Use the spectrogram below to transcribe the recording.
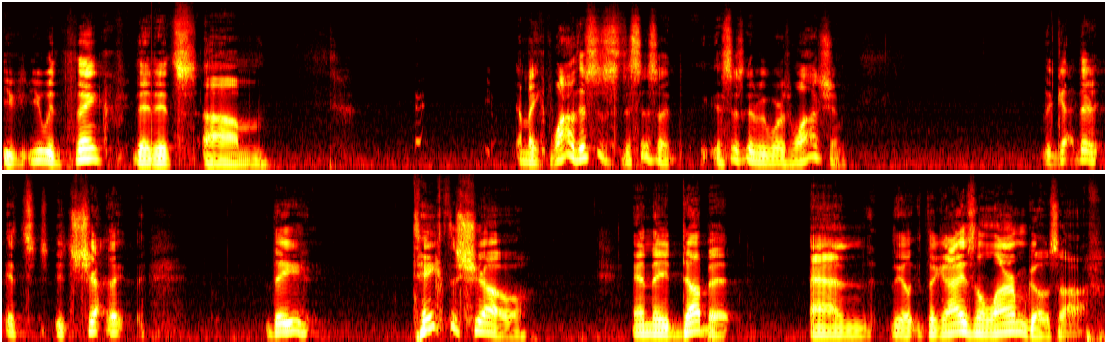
You you would think that it's um, I'm like, wow, this is this is a this is going to be worth watching. The guy, there, it's it's they take the show and they dub it, and the the guy's alarm goes off.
